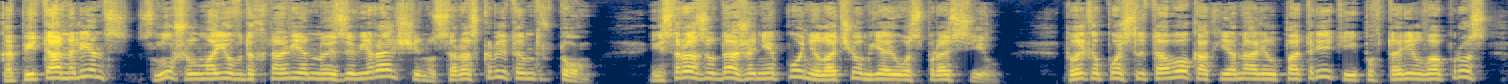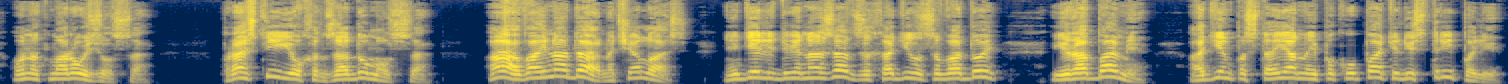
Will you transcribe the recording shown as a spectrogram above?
Капитан Ленц слушал мою вдохновенную завиральщину с раскрытым ртом и сразу даже не понял, о чем я его спросил. Только после того, как я налил по третьей и повторил вопрос, он отморозился. «Прости, Йохан, задумался. А, война, да, началась. Недели две назад заходил за водой и рабами, один постоянный покупатель из Триполи.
